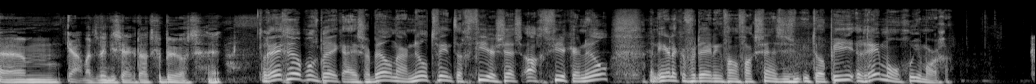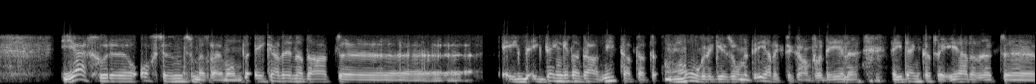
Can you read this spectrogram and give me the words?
Um, ja, maar dat wil niet zeggen dat het gebeurt. Hè. Reageer op ons breekijzer. Bel naar 020 468 4 keer 0 Een eerlijke verdeling van vaccins is een utopie. Raymond, goedemorgen. Ja, goedeochtend met Raymond. Ik had inderdaad. Uh, ik, ik, denk inderdaad niet dat het mogelijk is om het eerlijk te gaan verdelen. Ik denk dat we eerder het uh,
